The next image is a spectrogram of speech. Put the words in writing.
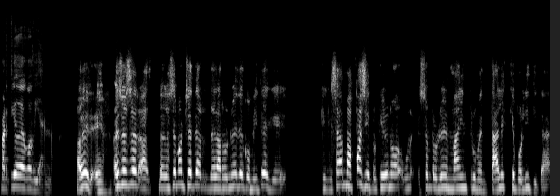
partido de gobierno? A ver, eh, eso es, lo hacemos de, de las reuniones de comité, que que quizás es más fácil porque uno, son reuniones más instrumentales que políticas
